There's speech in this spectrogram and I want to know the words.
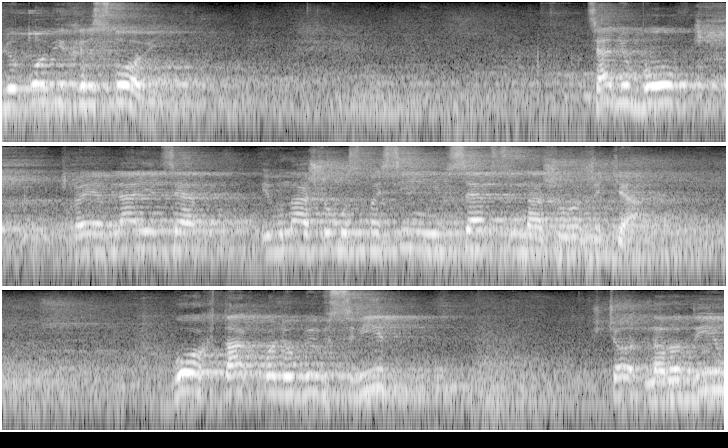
В любові Христовій. Ця любов проявляється і в нашому спасінні, і в серці нашого життя. Бог так полюбив світ, що народив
